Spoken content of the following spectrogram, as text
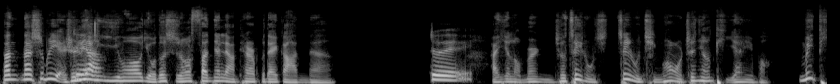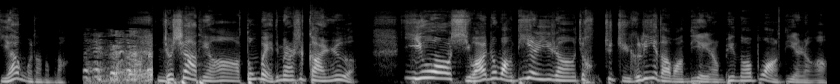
那那是不是也是晾衣服？有的时候三天两天不带干的。对。哎呀，老妹儿，你说这种这种情况，我真想体验一把。没体验过，长那么大。你说夏天啊，东北那边是干热，衣服洗完之后往地下一扔，就就举个例子，往地下一扔，并不不往地下扔啊，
